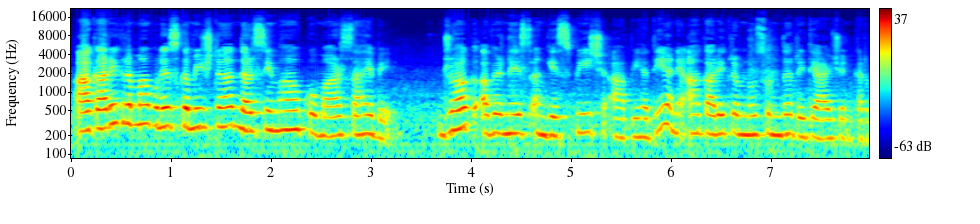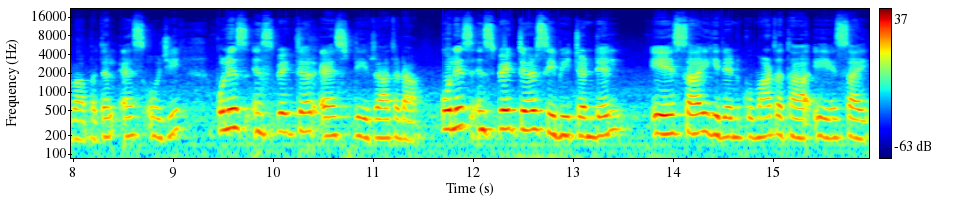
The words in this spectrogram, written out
આ કાર્યક્રમમાં પોલીસ કમિશનર નરસિંહા કુમાર સાહેબે ડ્રગ અવેરનેસ અંગે સ્પીચ આપી હતી અને આ કાર્યક્રમનું સુંદર રીતે આયોજન કરવા બદલ SOG police inspector S D Ratda, police inspector CB Tandel ASI Hirenkumar તથા એએસઆઈ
